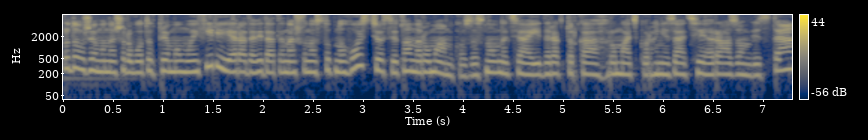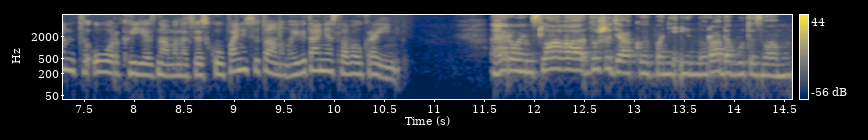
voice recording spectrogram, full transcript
Продовжуємо нашу роботу в прямому ефірі. Я рада вітати нашу наступну гостю Світлана Романко, засновниця і директорка громадської організації Разом від стенд Орг є з нами на зв'язку. Пані Світлано, мої вітання. Слава Україні. Героям слава дуже дякую, пані Інно. Рада бути з вами.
